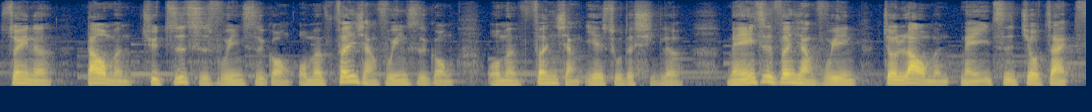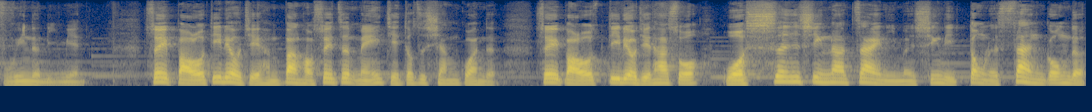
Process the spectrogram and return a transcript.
所以呢，当我们去支持福音施工，我们分享福音施工，我们分享耶稣的喜乐。每一次分享福音，就让我们每一次就在福音的里面。所以保罗第六节很棒哈，所以这每一节都是相关的。所以保罗第六节他说：“我深信那在你们心里动了善功的，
